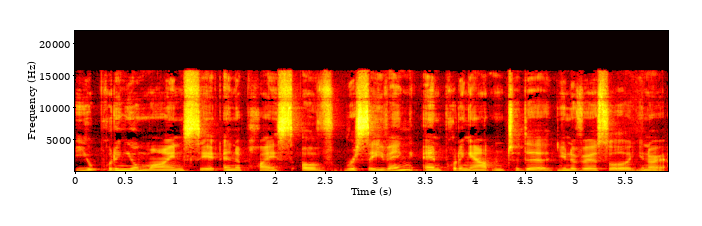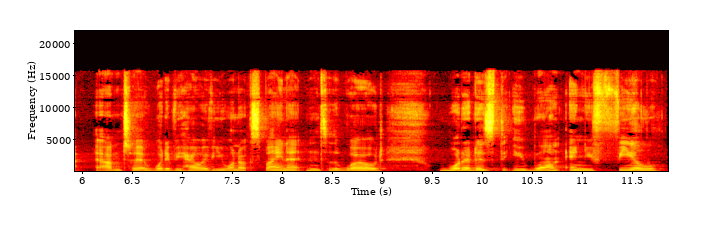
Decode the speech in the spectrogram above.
you're putting your mindset in a place of receiving and putting out into the universe or you know out into whatever however you want to explain it into the world what it is that you want and you feel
